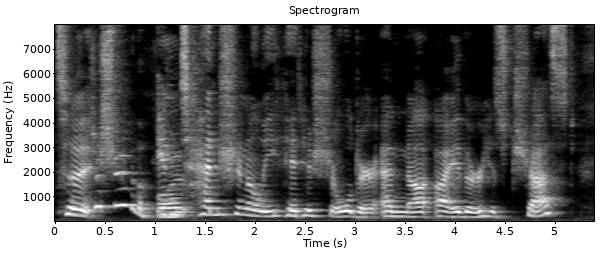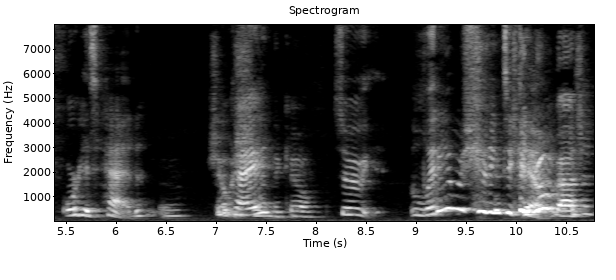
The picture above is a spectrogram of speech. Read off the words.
to Just shoot him in the intentionally hit his shoulder and not either his chest or his head. She was okay. shooting to kill. So Lydia was shooting to kill. Can you imagine?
